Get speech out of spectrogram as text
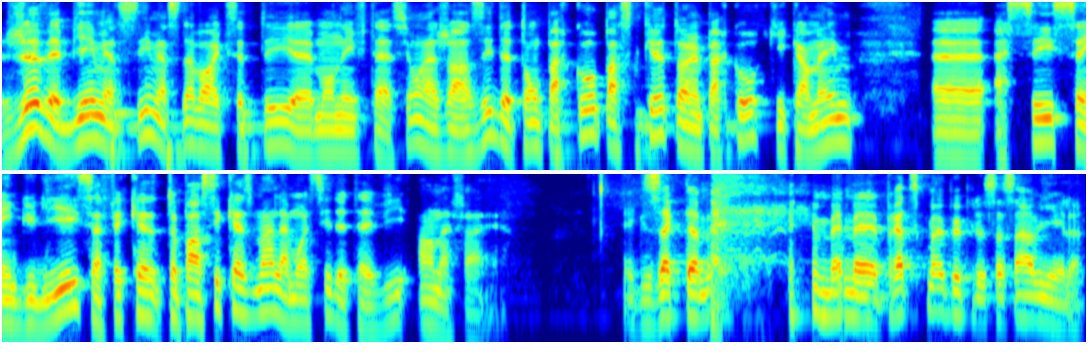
Je vais bien, merci. Merci d'avoir accepté euh, mon invitation à jaser de ton parcours parce que tu as un parcours qui est quand même assez singulier. Ça fait que tu as passé quasiment la moitié de ta vie en affaires. Exactement. Même euh, pratiquement un peu plus, ça s'en vient là.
